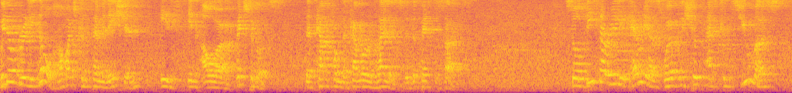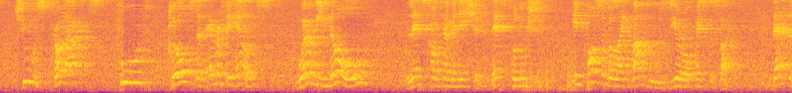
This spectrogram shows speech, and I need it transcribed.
We don't really know how much contamination is in our vegetables that come from the Cameron Highlands with the pesticides. So these are really areas where we should, as consumers, choose products, food, clothes and everything else where we know less contamination, less pollution. If possible, like bamboo, zero pesticides. That's a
